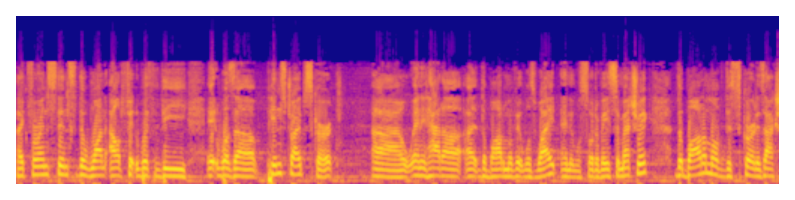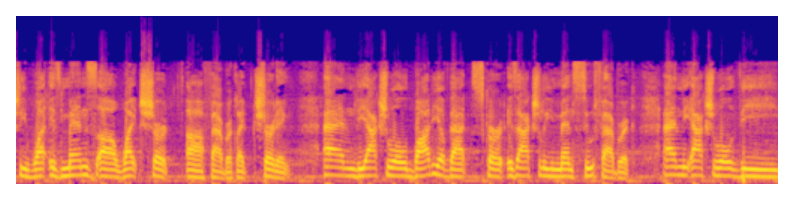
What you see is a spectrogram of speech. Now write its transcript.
Like, for instance, the one outfit with the, it was a pinstripe skirt. Uh, and it had a, a, the bottom of it was white and it was sort of asymmetric. The bottom of the skirt is actually what is men's uh, white shirt uh, fabric, like shirting, and the actual body of that skirt is actually men's suit fabric, and the actual the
